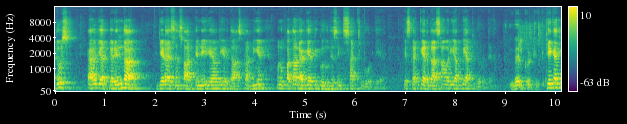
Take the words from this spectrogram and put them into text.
ਦੁਸ਼ਟ ਇਹੋ ਜਿਹਾ ਦਰਿੰਦਾ ਜਿਹੜਾ ਸੰਸਾਰ ਤੇ ਨਹੀਂ ਰਿਹਾ ਉਹਦੀ ਅਰਦਾਸ ਕਰਨੀ ਹੈ। ਉਹਨੂੰ ਪਤਾ ਲੱਗ ਗਿਆ ਕਿ ਗੁਰੂ ਦੇ ਸਿੰਘ ਸੱਚ ਬੋਲਦੇ ਆ। ਇਸ ਕਰਕੇ ਅਰਦਾਸਾਂ ਵਾਰੀ ਆਪੇ ਹੱਥ ਜੋੜਦੇ ਨੇ। ਬਿਲਕੁਲ ਠੀਕ। ਠੀਕ ਹੈ ਜੀ।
